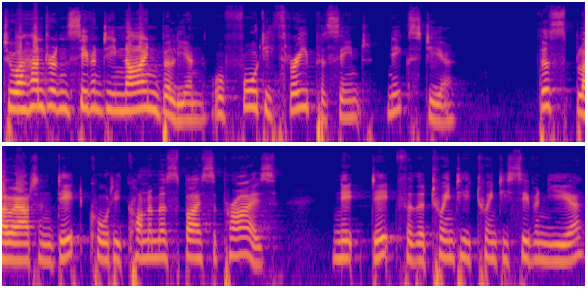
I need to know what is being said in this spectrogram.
to 179 billion or 43% next year. This blowout in debt caught economists by surprise. Net debt for the 2027 year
